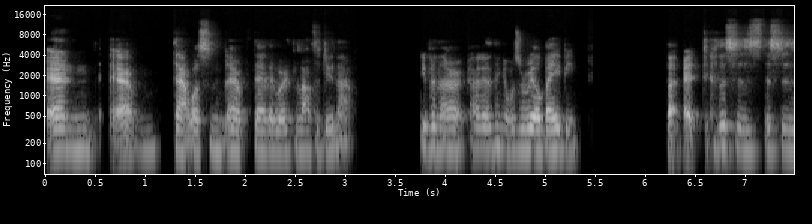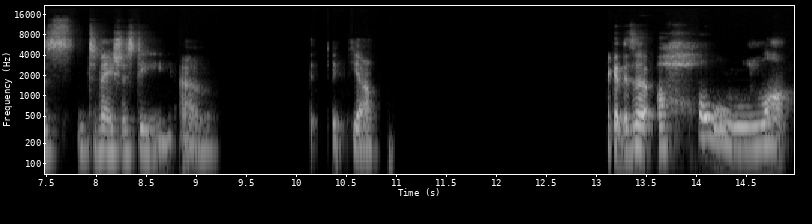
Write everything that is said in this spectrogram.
and, um, that wasn't uh, there they weren't allowed to do that, even though I don't think it was a real baby. But because this is this is Tenacious D, um, it it yeah. Okay, there's a a whole lot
